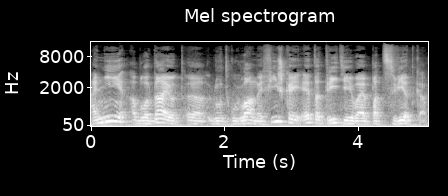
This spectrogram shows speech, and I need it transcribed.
Они обладают э, такой главной фишкой, это тритиевая подсветка,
